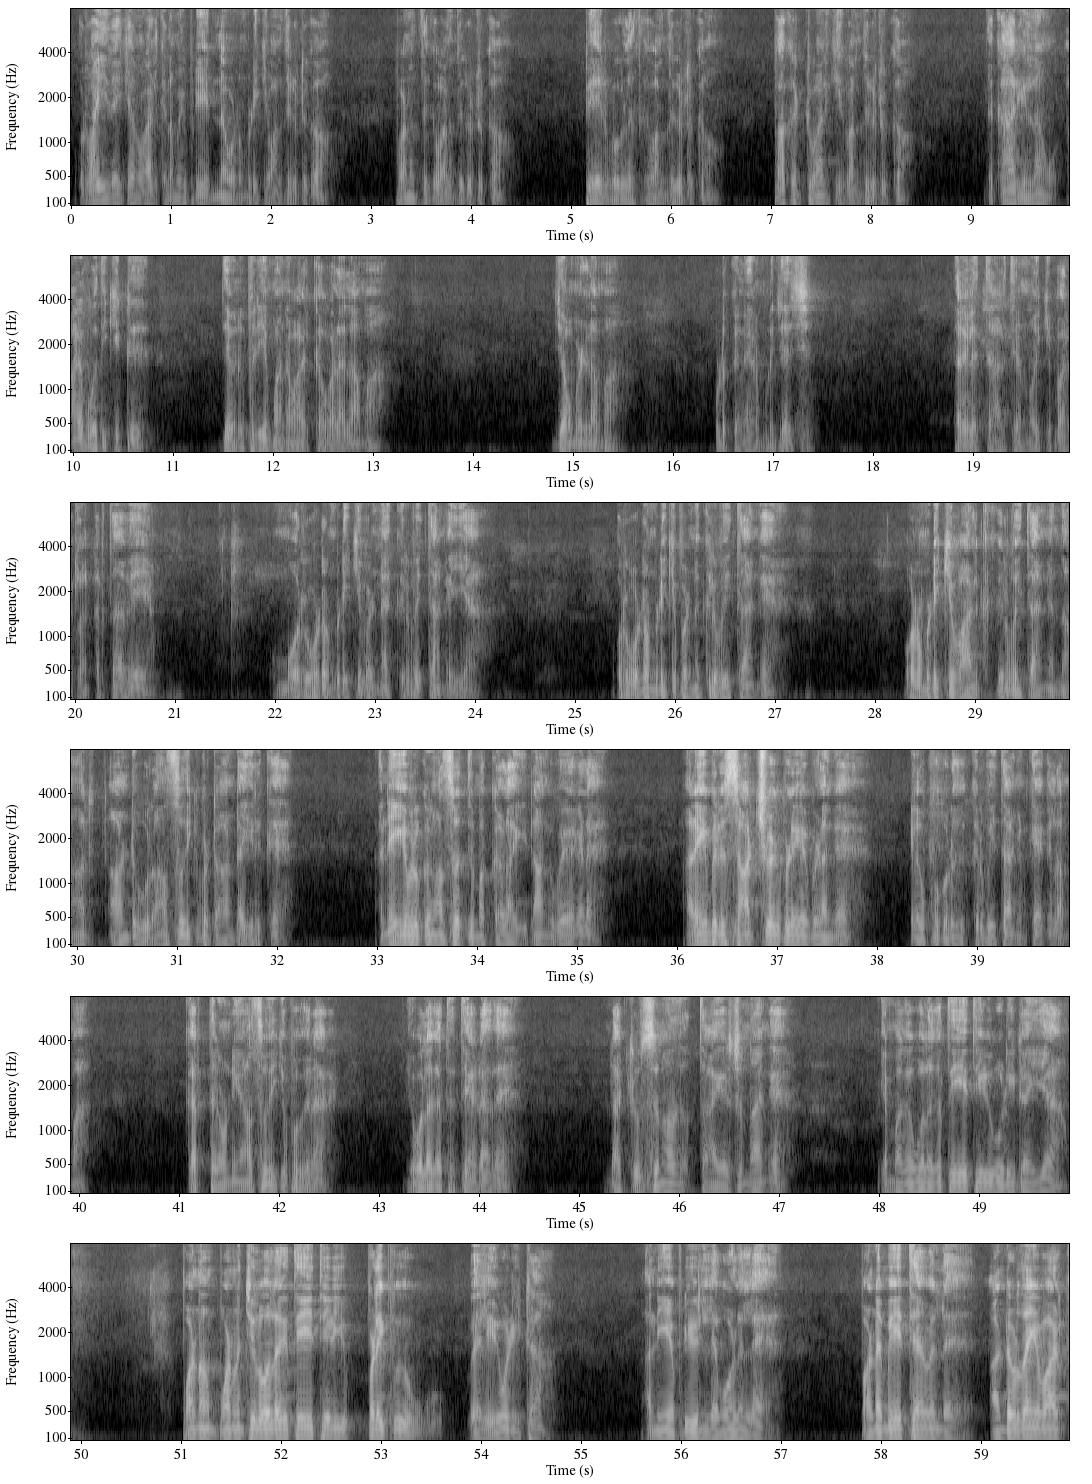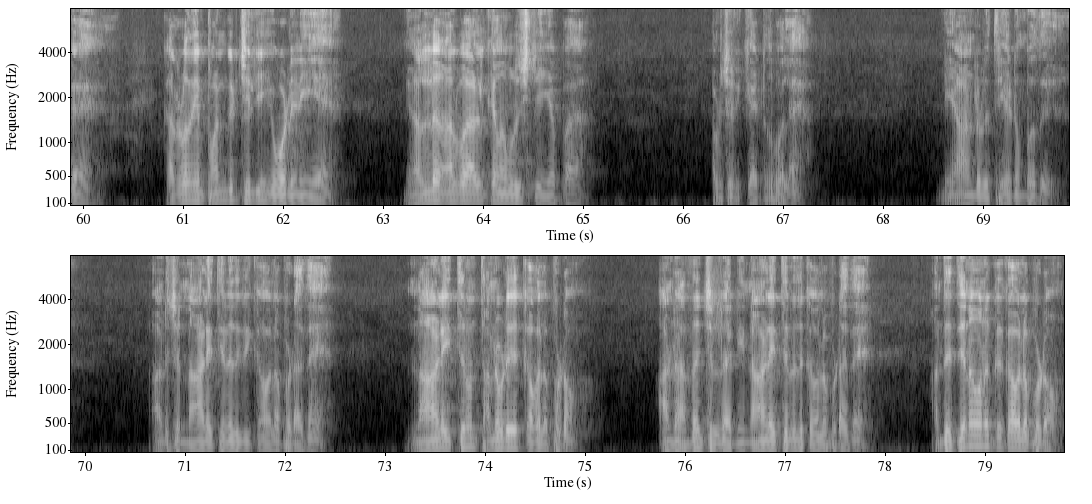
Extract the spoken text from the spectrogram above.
ஒரு வயிறைக்கான வாழ்க்கை. நம்ம இப்படி என்ன உடம்படிக்க வாழ்ந்துக்கிட்டு இருக்கோம்? பணத்துக்கு வாழ்ந்துக்கிட்டு இருக்கோம். பேர் புகழத்துக்கு வாழ்ந்துக்கிட்டு இருக்கோம். பகட்டு வாழ்க்கைக்கு வாழ்ந்துக்கிட்டு இருக்கோம். இந்த காரியெல்லாம் ஒதுக்கிட்டு தேவனுக்கு பிரியமான வாழ்க்கை வாழலாமா? ஜெபம் பண்ணலாமா கொடுக்க நேரம் முடிஞ்சாச்சு. தலையில தாழ்த்தி நோக்கி பார்க்கலாம் கர்த்தாவே. ஒரு உடம்படிக்கை பண்ண கிருபை தாங்க ஐயா. ஒரு உடம்படிக்கை பண்ண கிருபை தாங்க. உடம்படிக்கை வாழ்க்கை கிருபை தாங்க. இந்த ஆ- ஆண்டு ஒரு ஆஸ்வதிக்கப்பட்ட ஆண்டாக இருக்க. அநேகருக்கும் ஆஸ்வதி மக்களாகி நாங்கள் வேகலை அனைவரும் சாட்சிகள் பிள்ளைய விளங்க. எங்களை ஒப்பு கொடுக்க கிருபை தாங்கன்னு கேட்கலாமா? கர்த்தர் உன்னை ஆஸ்வதிக்க போகிறார். நீ உலகத்தை தேடாத. டாக்டர் விஸ்வநாத் தாயர் சொன்னாங்க என் மகன் உலகத்தையே தேடி ஓடிட்டான் ஐயா. பணம் பணம் சொல்லி உலகத்தையே தேடி பிழைப்பு வேலையை ஓடிட்டான். நீ அப்படி இல்லை ஓடலை. பணமே தேவையில்லை. ஆண்டவர் தான் என் வாழ்க்கை. கடவுளையும் பங்கு சொல்லி இங்கே ஓடினீங்க. நீ நல்ல ஆள் வாழ்க்கை அனுபவிச்சிட்டீங்கப்பா அப்படி சொல்லி கேட்டது போல் நீ ஆண்டோடு தேடும்போது ஆண்டு சொன்ன நாளை தினத்துக்கு நீ கவலைப்படாத. நாளை தினம் தன்னுடைய கவலைப்படும். ஆண்டு அதான் சொல்கிறார் நீ நாளை தினத்துக்கு கவலைப்படாத. அந்த தினம் உனக்கு கவலைப்படும்.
